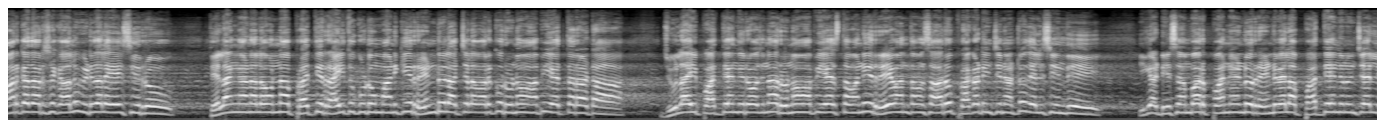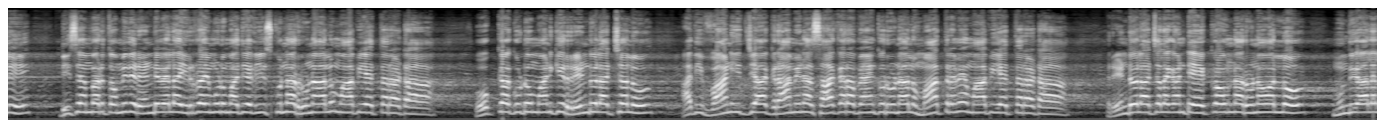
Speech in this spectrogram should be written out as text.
మార్గదర్శకాలు విడుదల చేసిర్రు. తెలంగాణలో ఉన్న ప్రతి రైతు కుటుంబానికి రెండు లక్షల వరకు రుణమాఫీ చేస్తారట జూలై పద్దెనిమిది రోజున రుణమాఫీ చేస్తామని రేవంతం సారు ప్రకటించినట్లు తెలిసింది. ఇక డిసెంబర్ పన్నెండు రెండు వేల పద్దెనిమిది నుంచి వెళ్ళి డిసెంబర్ తొమ్మిది రెండు వేల ఇరవై మూడు మధ్య తీసుకున్న రుణాలు మాఫీ చేస్తారట ఒక్క కుటుంబానికి రెండు లక్షలు అది వాణిజ్య గ్రామీణ సహకార బ్యాంకు రుణాలు మాత్రమే మాఫీ చేస్తారట రెండు లక్షల కంటే ఎక్కువ ఉన్న రుణం వాళ్ళు ముందుగాల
